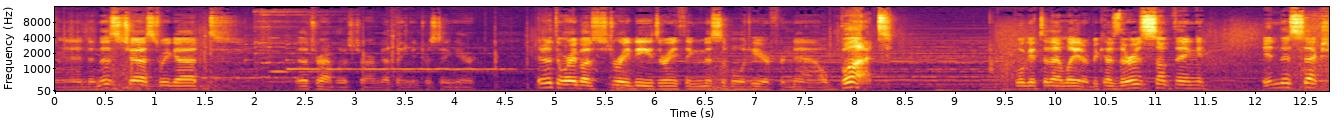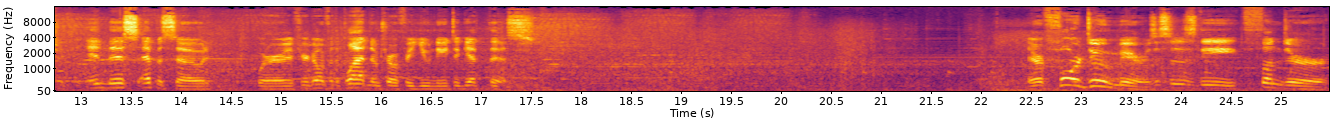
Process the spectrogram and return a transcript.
And in this chest we got the Traveler's Charm. Nothing interesting here. Don't have to worry about stray beads or anything missable here for now, but we'll get to that later because there is something in this section, in this episode, where if you're going for the Platinum Trophy, you need to get this. There are four Doom Mirrors. This is the Thunder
